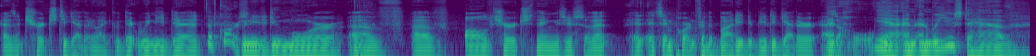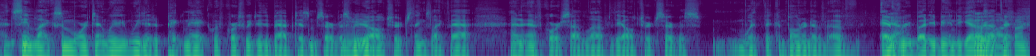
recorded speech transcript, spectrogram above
as a church together. Like that we need to, Of course. we need to do more of of all church things, just so that it, it's important for the body to be together as a whole. Yeah, and, and we used to have it seemed like some more. Ten, we we did a picnic. Of course, we do the baptism service. We Mm-hmm. do all church things like that. And, and of course, I loved the all church service with the component of, of everybody being together out lot there. of fun.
